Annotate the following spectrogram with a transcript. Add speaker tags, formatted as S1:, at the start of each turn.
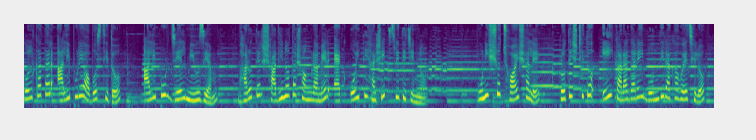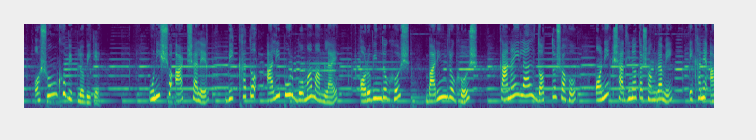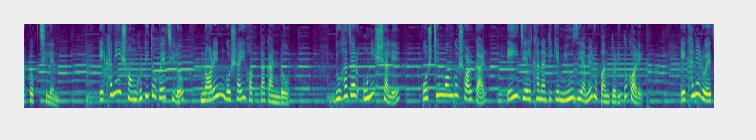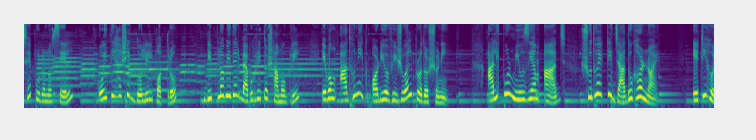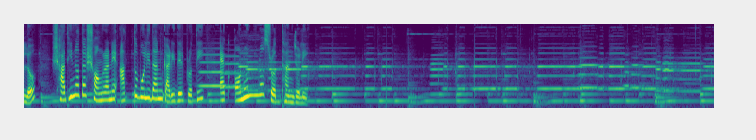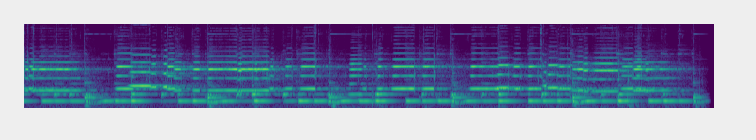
S1: কলকাতার আলিপুরে অবস্থিত Alipur jail museum, ভারতের স্বাধীনতা সংগ্রামের এক ঐতিহাসিক স্মৃতিচিহ্ন। উনিশশো ছয় সালে প্রতিষ্ঠিত এই কারাগারেই বন্দি রাখা হয়েছিল অসংখ্য বিপ্লবীকে। উনিশশো আট সালের বিখ্যাত আলিপুর বোমা মামলায় অরবিন্দ ঘোষ, বারীন্দ্র ঘোষ, কানাইলাল দত্তসহ অনেক স্বাধীনতা সংগ্রামে এখানে আটক ছিলেন। এখানেই সংঘটিত হয়েছিল নরেন গোসাই হত্যাকাণ্ড। দু হাজার উনিশ সালে পশ্চিমবঙ্গ সরকার এই জেলখানাটিকে মিউজিয়ামে রূপান্তরিত করে। এখানে রয়েছে পুরনো সেল, ঐতিহাসিক দলিলপত্র, বিপ্লবীদের ব্যবহৃত সামগ্রী এবং আধুনিক অডিও ভিজুয়াল প্রদর্শনী। আলিপুর মিউজিয়াম আজ শুধু একটি জাদুঘর নয়, এটি হল স্বাধীনতা সংগ্রামে আত্মবলিদানকারীদের প্রতি এক অনন্য শ্রদ্ধাঞ্জলি।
